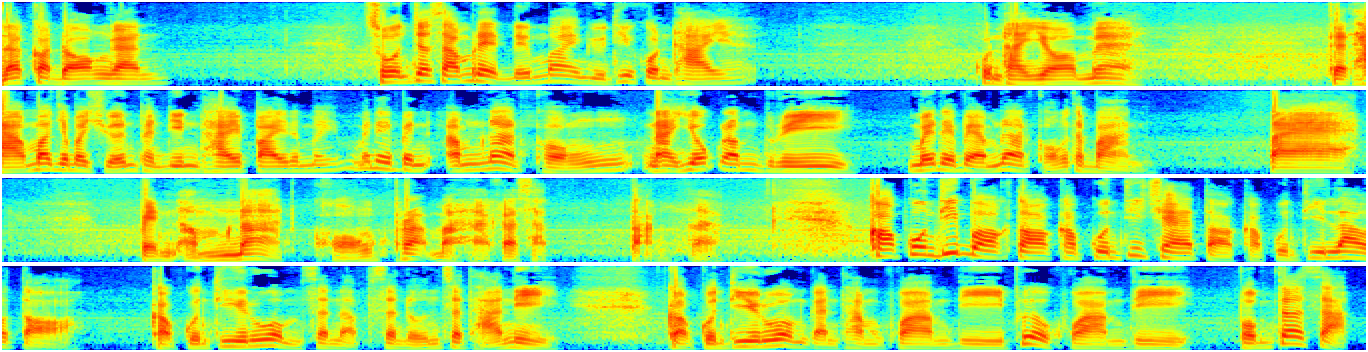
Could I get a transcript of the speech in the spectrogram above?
แล้วก็ดองกัน ส่วนจะสำเร็จหรือไม่อยู่ที่คนไทยคนไทยยอมแม่แต่ถามว่าจะมาเฉือนแผ่นดินไทยไปได้ไหมไม่ได้เป็นอำนาจของนายกรัฐมนตรี ไม่ได้เป็นอำนาจของรัฐบาล แต่เป็นอำนาจของพระมหากษัตริย์ต่างหากขอบคุณที่บอกต่อขอบคุณที่แชร์ต่อขอบคุณที่เล่าต่อ ขอบคุณที่ร่วมสนับสนุนสถานี ขอบคุณที่ร่วมกันทำความดีเพื่อความดี ผมเทอศักดิ์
